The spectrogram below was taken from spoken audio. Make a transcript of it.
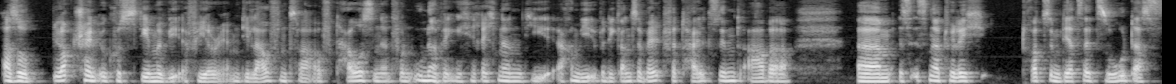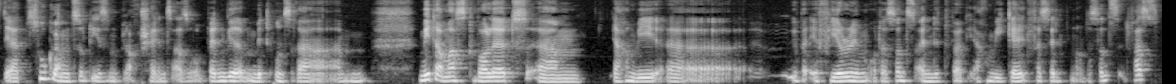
also Blockchain-Ökosysteme wie Ethereum, die laufen zwar auf Tausenden von unabhängigen Rechnern, die irgendwie über die ganze Welt verteilt sind, aber ähm, es ist natürlich trotzdem derzeit so, dass der Zugang zu diesen Blockchains, also wenn wir mit unserer ähm, Metamask Wallet ähm, irgendwie äh, über Ethereum oder sonst ein Network irgendwie Geld versenden oder sonst etwas,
